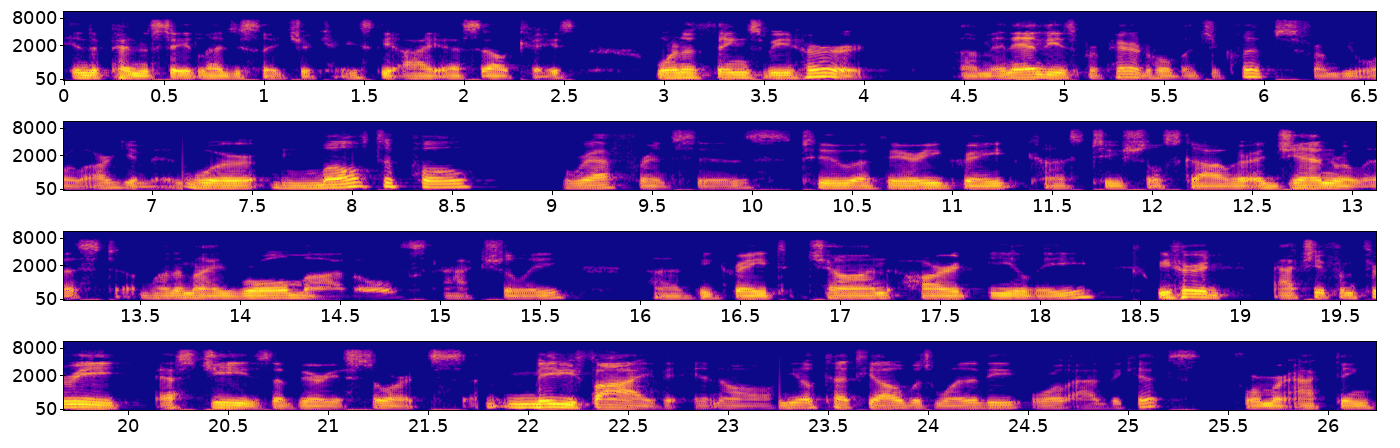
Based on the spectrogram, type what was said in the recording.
independent state legislature case, the ISL case. One of the things we heard, um, and Andy has prepared a whole bunch of clips from the oral argument, were multiple references to a very great constitutional scholar, a generalist, one of my role models, actually, uh, the great John Hart Ely. We heard actually from three SGs of various sorts, maybe five in all. Neil Katyal was one of the oral advocates, former acting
